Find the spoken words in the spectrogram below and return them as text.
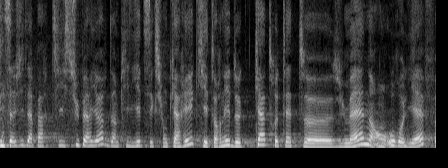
Il s'agit de la partie supérieure d'un pilier de section carrée qui est orné de quatre têtes euh, humaines en haut relief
